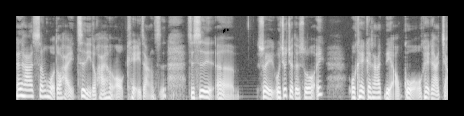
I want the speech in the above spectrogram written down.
但是他生活都还自理都还很 OK 这样子，只是呃，所以我就觉得说，诶。我可以跟他聊过，我可以跟他讲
